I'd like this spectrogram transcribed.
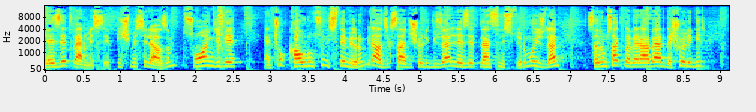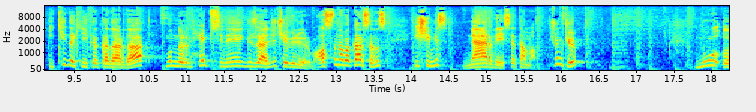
lezzet vermesi, pişmesi lazım. Soğan gibi yani çok kavrulsun istemiyorum. Birazcık sadece şöyle güzel lezzetlensin istiyorum. O yüzden sarımsakla beraber de şöyle bir 2 dakika kadar daha bunların hepsini güzelce çeviriyorum. Aslına bakarsanız işimiz neredeyse tamam. Çünkü bu e,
